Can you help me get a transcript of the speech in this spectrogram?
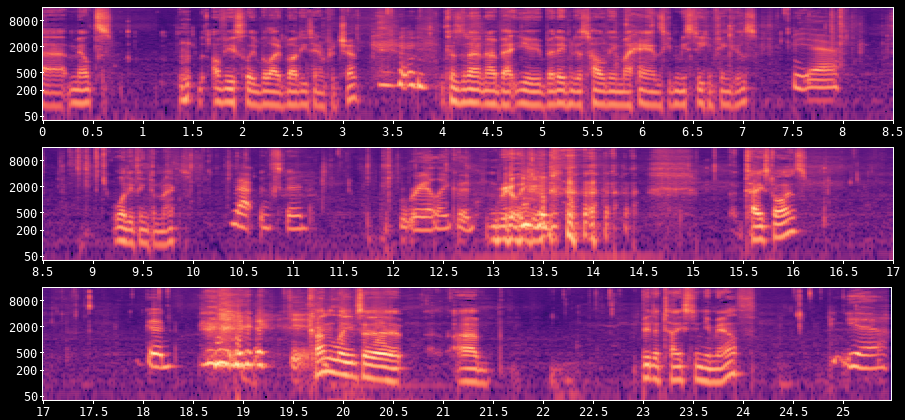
uh, melts obviously below body temperature because I don't know about you, but even just holding my hands giving me sticky fingers. Yeah, What are you thinking, Max? That was good. really good. Really good. Taste wise, Good. Yeah. kind of leaves a, a bitter taste in your mouth. Yeah.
